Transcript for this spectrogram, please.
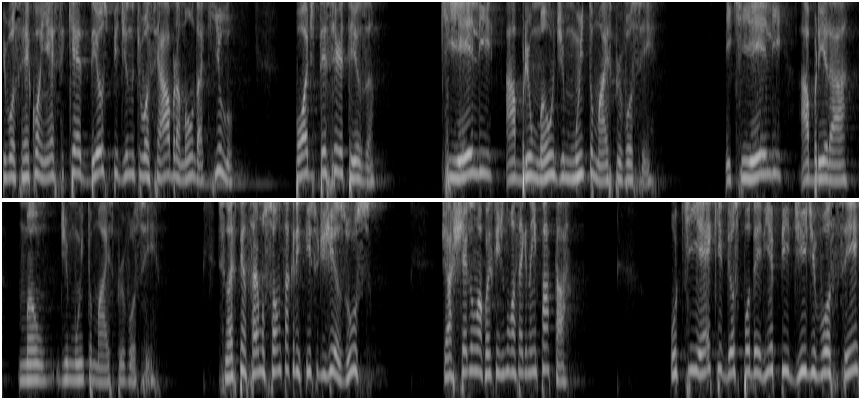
e você reconhece que é Deus pedindo que você abra mão daquilo, pode ter certeza que Ele abriu mão de muito mais por você. E que Ele abrirá mão de muito mais por você. Se nós pensarmos só no sacrifício de Jesus, já chega numa coisa que a gente não consegue nem empatar. O que é que Deus poderia pedir de você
